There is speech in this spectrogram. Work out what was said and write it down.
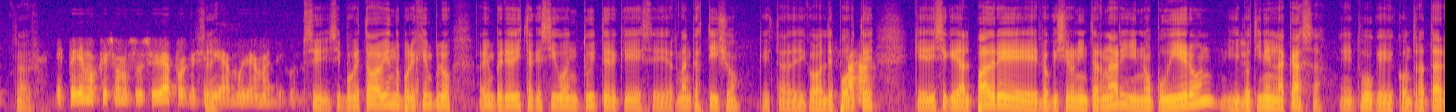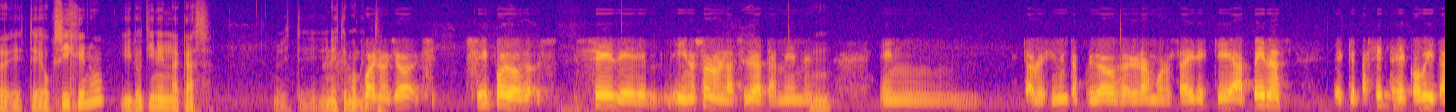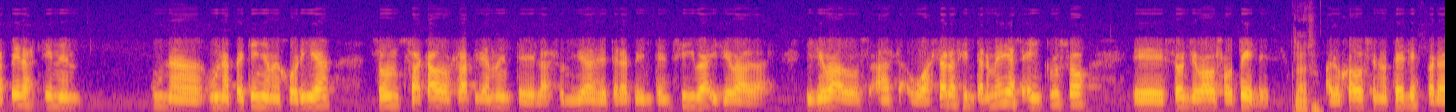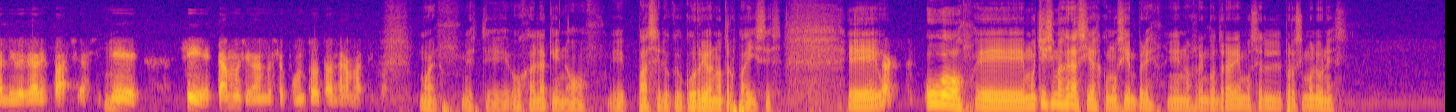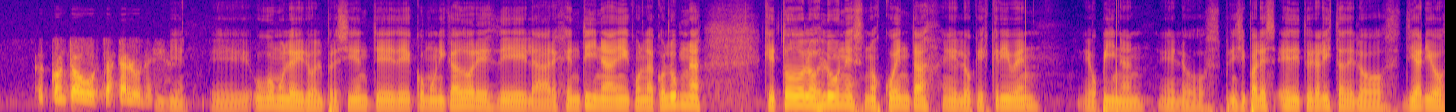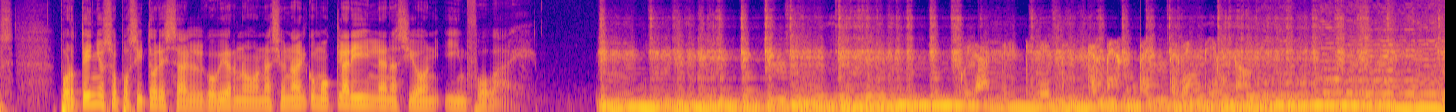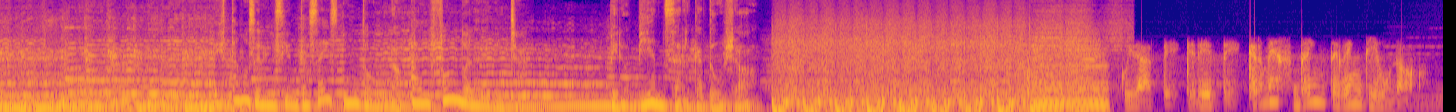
esperemos que eso no suceda porque sería muy dramático. Sí, sí, porque estaba viendo, por ejemplo, hay un periodista que sigo en Twitter que es eh, Hernán Castillo, que está dedicado al deporte, que dice que al padre lo quisieron internar y no pudieron y lo tiene en la casa, eh, tuvo que contratar este oxígeno y lo tiene en la casa este, en este momento. Bueno, yo sí puedo, sé de, y no solo en la ciudad, también en, mm. en establecimientos privados del Gran Buenos Aires que apenas, eh, que pacientes de COVID apenas tienen una, una pequeña mejoría, son sacados rápidamente de las unidades de terapia intensiva y llevadas y llevados a, o a salas intermedias e incluso eh, son llevados a hoteles, alojados en hoteles para liberar espacio. Así mm. que sí, estamos llegando a ese punto tan dramático. Bueno, este, ojalá que no eh, pase lo que ocurrió en otros países. Exacto. Hugo, eh, muchísimas gracias, como siempre. Eh, nos reencontraremos el próximo lunes. Con todo gusto, hasta el lunes. Bien. Eh, Hugo Muleiro, el presidente de comunicadores de la Argentina, con la columna que todos los lunes nos cuenta lo que escriben, opinan los principales editorialistas de los diarios porteños opositores al gobierno nacional como Clarín, La Nación Infobae. Kermés 2021. 106.1, al fondo a la derecha, pero bien cerca tuyo. Cuídate, querete, Kermés 2021.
